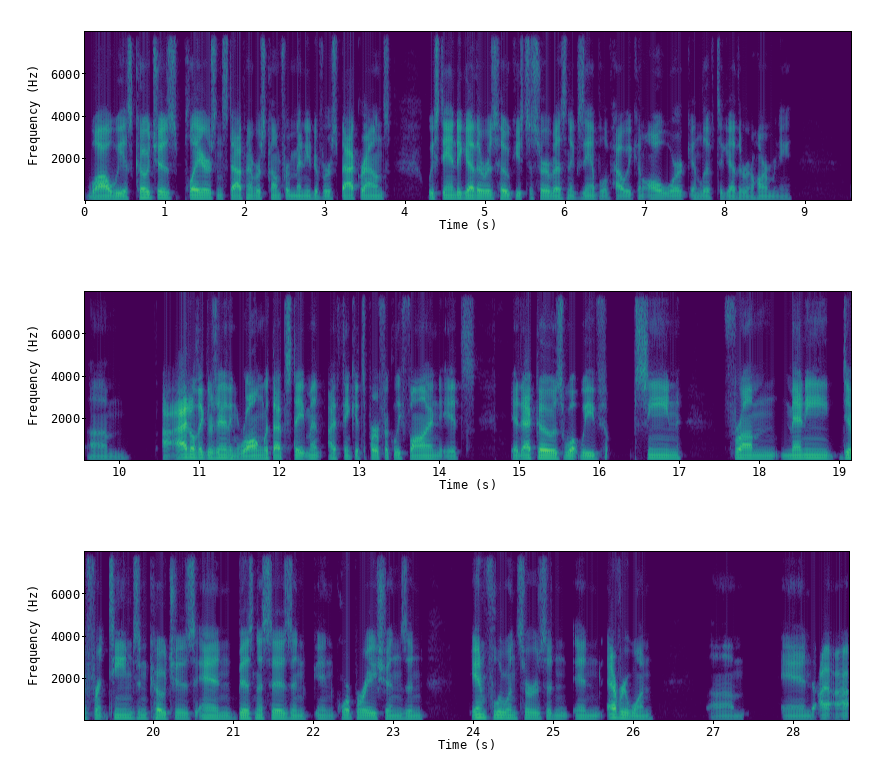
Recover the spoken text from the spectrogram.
While we as coaches, players, and staff members come from many diverse backgrounds, we stand together as Hokies to serve as an example of how we can all work and live together in harmony. Um, I don't think there's anything wrong with that statement. I think it's perfectly fine. It's it echoes what we've seen from many different teams and coaches and businesses and, and corporations and influencers and and everyone. Um, and I, I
